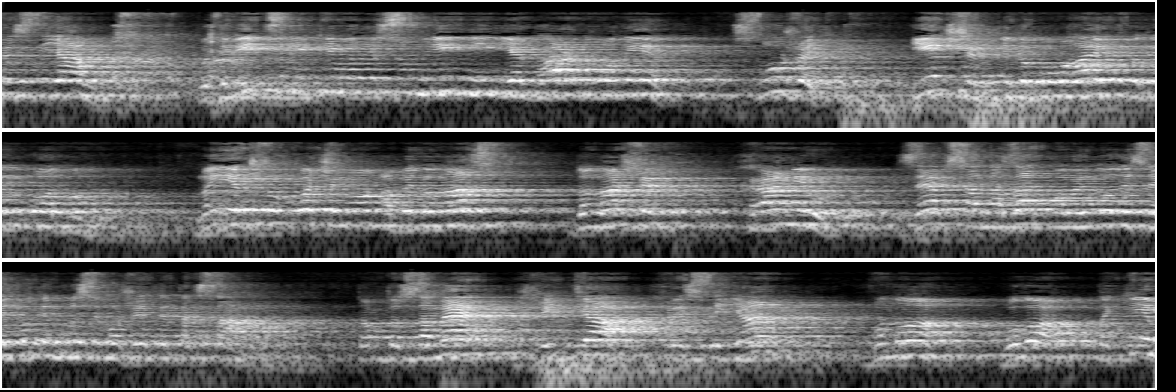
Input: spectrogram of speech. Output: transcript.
християни, подивіться, які вони сумлінні і як гарно вони служать іншим і допомагають один одному. Ми, якщо хочемо, аби до нас, до наших храмів Зевса назад повернулися люди, мусимо жити так само. Тобто саме життя християн, воно було таким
